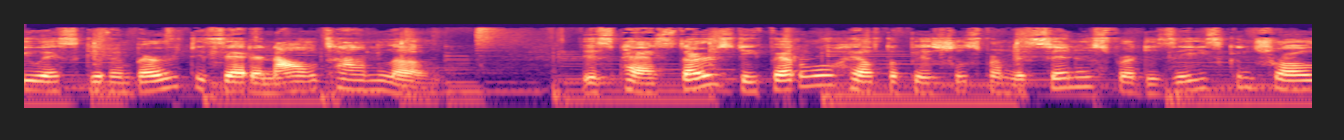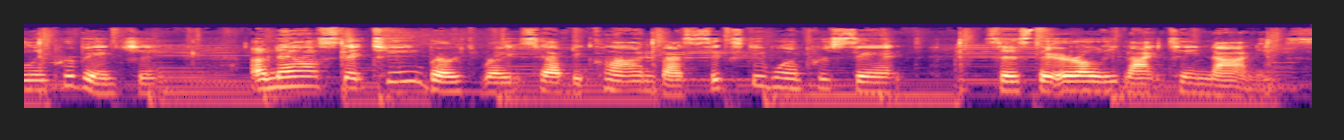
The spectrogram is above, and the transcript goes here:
U.S. giving birth is at an all time low. This past Thursday, federal health officials from the Centers for Disease Control and Prevention announced that teen birth rates have declined by 61% since the early 1990s.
